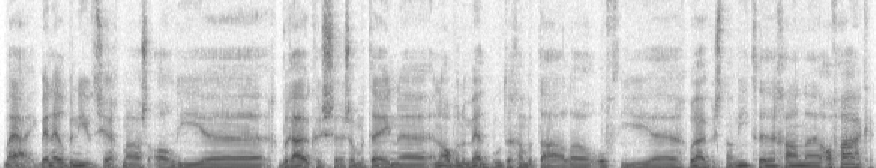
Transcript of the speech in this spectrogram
Maar ja, ik ben heel benieuwd zeg maar als al die eh, gebruikers zometeen een abonnement moeten gaan betalen of die gebruikers dan niet gaan afhaken.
